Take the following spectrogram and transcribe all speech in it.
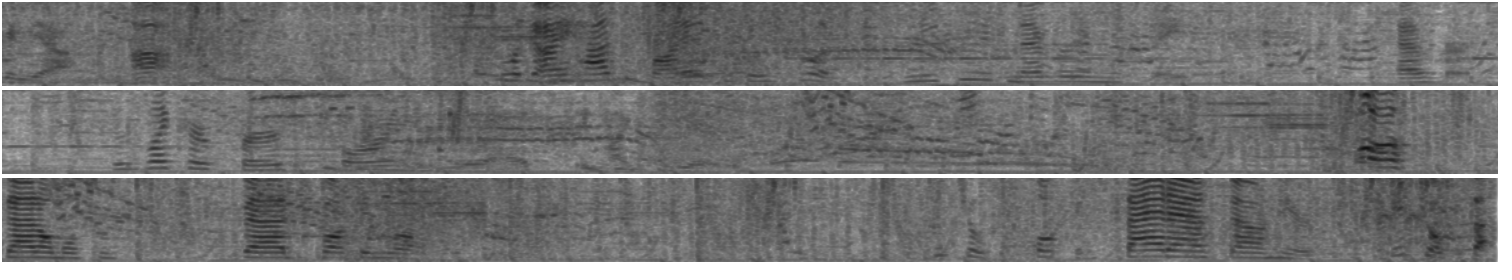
but yeah. Uh, look, I had to buy it because, look, Miku is never in the States. Ever. This is like her first tour in the US in like years. Oh! That almost was bad fucking luck. Get your fucking fat ass down here. Get your fat-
